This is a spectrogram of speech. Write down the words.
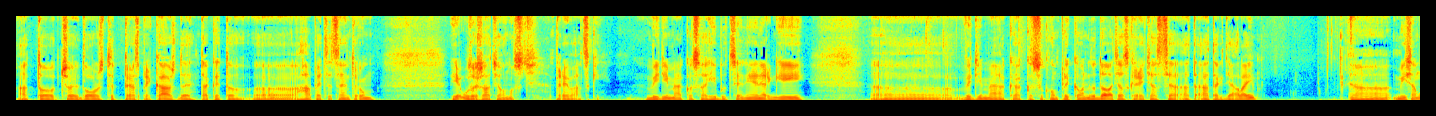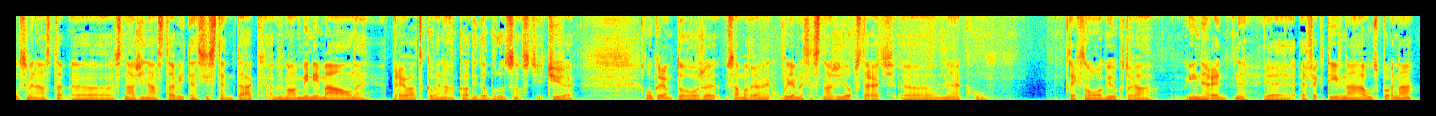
a to, čo je dôležité teraz pre každé takéto HPC centrum, je udržateľnosť prevádzky. Vidíme, ako sa hýbu ceny energií, vidíme, ako, ako sú komplikované dodávateľské reťazce a, a tak ďalej. My sa musíme nastav- snažiť nastaviť ten systém tak, aby mal minimálne prevádzkové náklady do budúcnosti. Čiže okrem toho, že samozrejme budeme sa snažiť obstarať nejakú technológiu, ktorá inherentne je efektívna a úsporná,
